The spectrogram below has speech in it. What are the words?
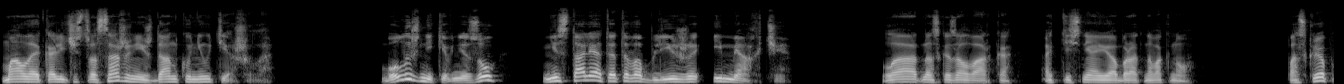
Малое количество саженей Жданку не утешило. Булыжники внизу не стали от этого ближе и мягче. «Ладно», — сказал Варка, оттесняя ее обратно в окно. Поскреб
